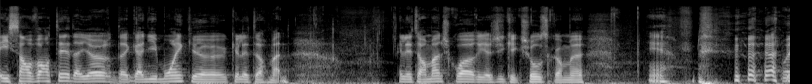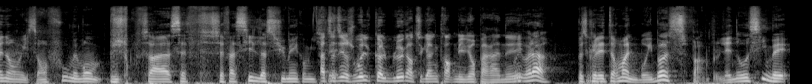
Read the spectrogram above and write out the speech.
il s'en vantait d'ailleurs de gagner moins que, que Letterman. Et Letterman, je crois, a réagi quelque chose comme... euh, Ouais, non, il s'en fout, mais bon, je trouve ça, c'est facile d'assumer comme il Ah, fait. tu veux dire jouer le col bleu quand tu gagnes 30 millions par année? Oui, voilà. Parce que Letterman, bon, il bosse. Enfin, Leno aussi, mais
